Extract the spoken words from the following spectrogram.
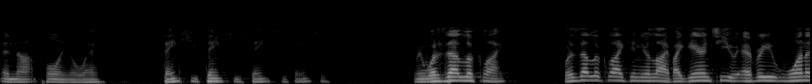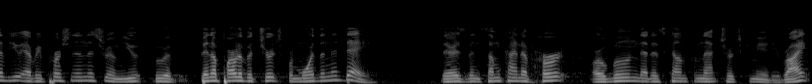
and not pulling away. Thank you, thank you, thank you, thank you. I mean, what does that look like? What does that look like in your life? I guarantee you, every one of you, every person in this room, you who have been a part of a church for more than a day, there has been some kind of hurt or wound that has come from that church community, right?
